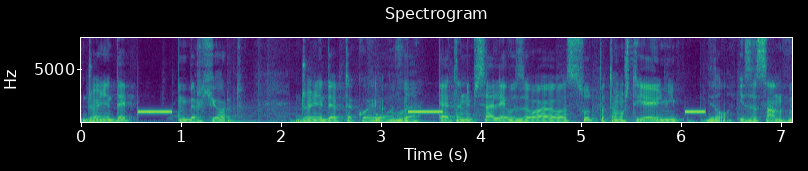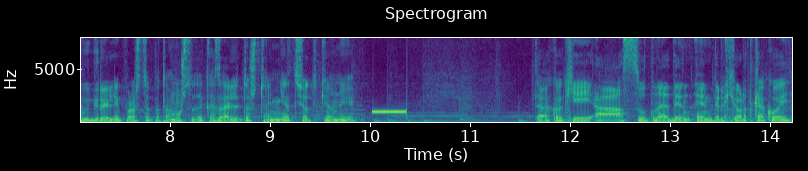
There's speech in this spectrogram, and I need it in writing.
Джонни Депп Эмбер Хёрд. Джонни Депп такой, Вот, вы да. это написали, я вызываю вас в суд, потому что я ее не пи***дил. И за Сан выиграли просто потому, что доказали то, что нет, все-таки он ее Так, окей. А суд Эн- Эмбер Хёрд какой?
